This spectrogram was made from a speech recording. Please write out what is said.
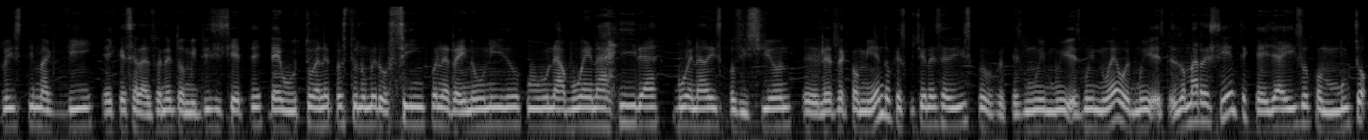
Christy McVie, eh, que se lanzó en el 2017, debutó en el puesto número 5 en el Reino Unido, hubo una buena gira, buena disposición, eh, les recomiendo que escuchen ese disco, es muy, muy, es muy nuevo, es, muy, es lo más reciente que ella hizo con mucho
